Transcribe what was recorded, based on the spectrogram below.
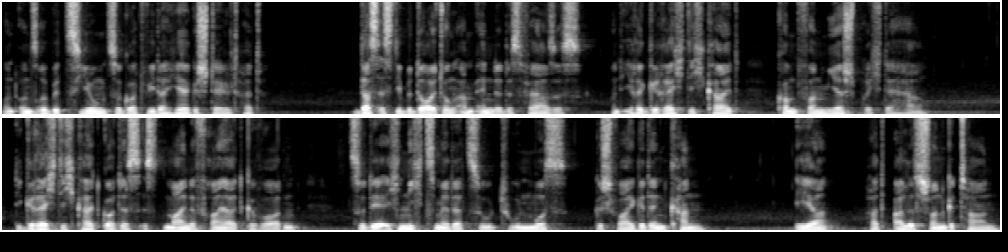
und unsere Beziehung zu Gott wiederhergestellt hat. Das ist die Bedeutung am Ende des Verses, und ihre Gerechtigkeit kommt von mir, spricht der Herr. Die Gerechtigkeit Gottes ist meine Freiheit geworden, zu der ich nichts mehr dazu tun muss, geschweige denn kann. Er hat alles schon getan.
